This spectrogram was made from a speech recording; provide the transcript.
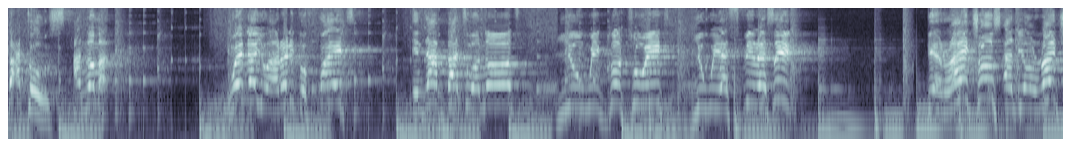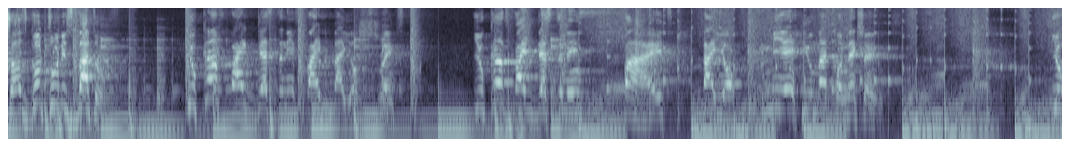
battles are normal. Whether you are ready to fight in that battle or not, you will go through it, you will experience it. The righteous and the unrighteous go through this battle. You can't fight destiny fight by your strength. You can't fight destiny fight by your mere human connections. You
